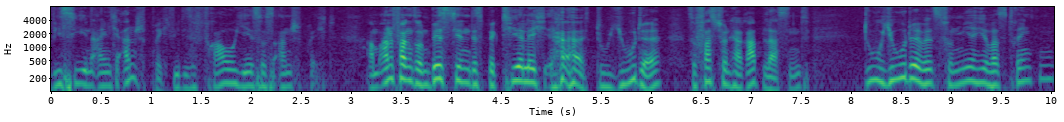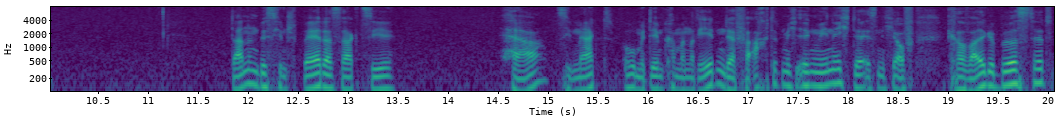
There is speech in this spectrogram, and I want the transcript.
wie sie ihn eigentlich anspricht, wie diese Frau Jesus anspricht. Am Anfang so ein bisschen despektierlich, du Jude, so fast schon herablassend, du Jude willst von mir hier was trinken? Dann ein bisschen später sagt sie, Herr, sie merkt, oh, mit dem kann man reden, der verachtet mich irgendwie nicht, der ist nicht auf Krawall gebürstet.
